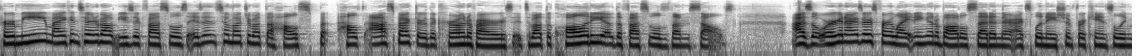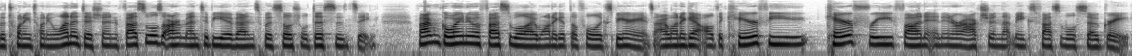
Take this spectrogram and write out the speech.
For me, my concern about music festivals isn't so much about the health, health aspect or the coronavirus, it's about the quality of the festivals themselves. As the organizers for Lightning in a Bottle said in their explanation for canceling the 2021 edition, festivals aren't meant to be events with social distancing. If I'm going to a festival, I want to get the full experience. I want to get all the carefree, carefree fun and interaction that makes festivals so great.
